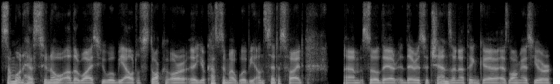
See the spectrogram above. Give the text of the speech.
someone has to know. Otherwise, you will be out of stock, or your customer will be unsatisfied. Um, so there there is a chance, and I think as long as you're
